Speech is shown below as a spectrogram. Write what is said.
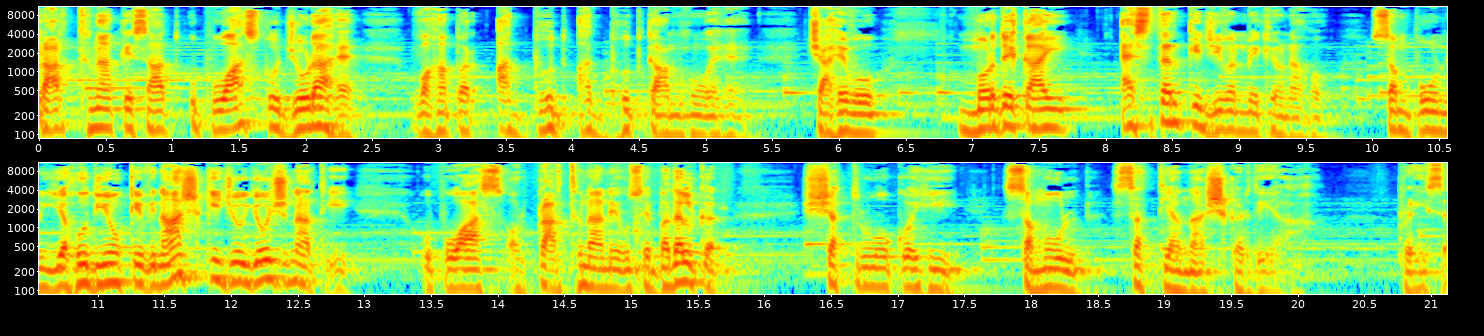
प्रार्थना के साथ उपवास को जोड़ा है, वहाँ पर अद्भुत अद्भुत काम हुए हैं। चाहे वो मुर्देकाई एस्तर के जीवन में क्यों ना हो? संपूर्ण यहूदियों के विनाश की जो योजना थी, उपवास और प्रार्थना ने उसे बदलकर शत्रुओं को ही समूल सत्यानाश कर दिया। प्रेस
